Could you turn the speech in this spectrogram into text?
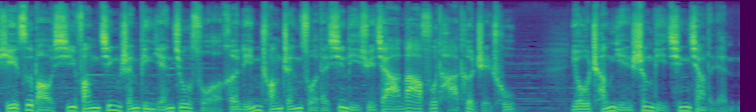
匹兹堡西方精神病研究所和临床诊所的心理学家拉夫塔特指出，有成瘾生理倾向的人，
